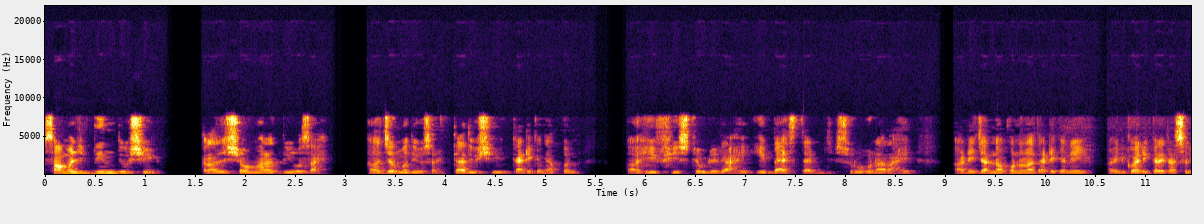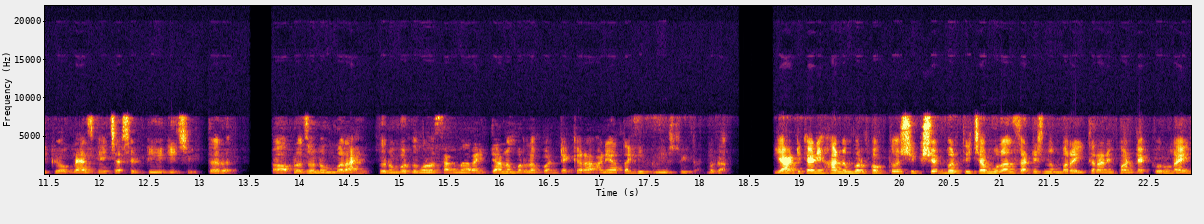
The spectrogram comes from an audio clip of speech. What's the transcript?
सामाजिक दिन दिवशी राजेश शाहू महाराज दिवस आहे जन्मदिवस जन्म दिवस आहे. त्या दिवशी त्या ठिकाणी आपण ही फीस ठेवलेली आहे. ही बॅच त्या सुरू होणार आहे. आणि ज्यांना कोणाला त्या ठिकाणी इन्क्वायरी करायची असेल किंवा बॅच घ्यायची असेल टीईटीची तर आपला जो नंबर आहे तो नंबर तुम्हाला सांगणार आहे. त्या नंबरला कॉन्टॅक्ट करा आणि आता ही न्यूज सुविधा बघा. या ठिकाणी हा नंबर फक्त शिक्षक भरतीच्या मुलांसाठीच नंबर आहे. इतरांनी कॉन्टॅक्ट करू नये.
